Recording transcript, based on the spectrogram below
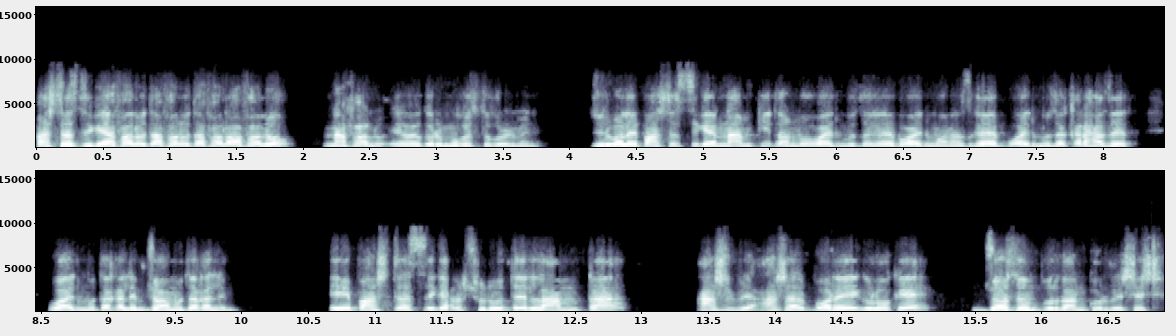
পাঁচটা থেকে ইয়াফালু তাফালু তাফালু আফালু নাফালু এভাবে করে মুখস্থ করে নেবেন। যদি বলে পাঁচটা সিগার নাম কি, তখন ওয়াহিদ মুজা গায়েব ওয়াহিদ মনাস গায়েব, ওয়াহিদ মুজাকার হাজেদ ওয়াহিদ মুতাকালিম জ মুতাকালিম এই পাঁচটা সিগার শুরুতে লামটা আসবে, আসার পরে এগুলোকে জসম প্রদান করবে শেষে।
